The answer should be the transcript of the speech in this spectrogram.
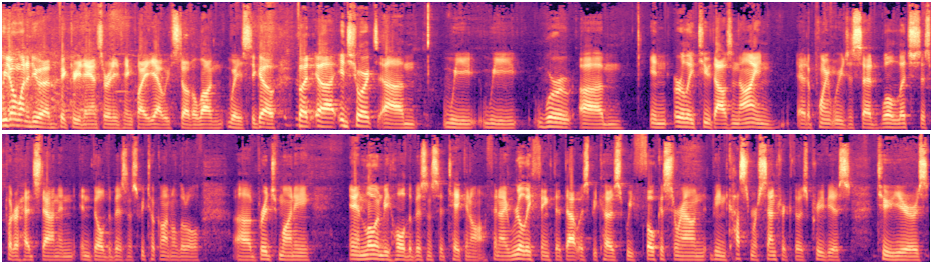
we, don't want to do a victory dance or anything quite yet. We still have a long ways to go. But uh, in short, um, we, we were um, in early 2009 at a point where we just said, well, let's just put our heads down and, and build the business. We took on a little uh, bridge money, and lo and behold, the business had taken off. And I really think that that was because we focused around being customer centric those previous two years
